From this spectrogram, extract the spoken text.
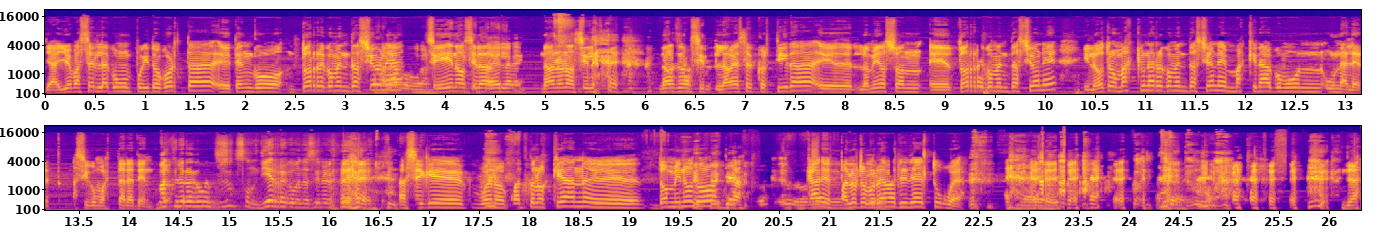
Ya, yo para hacerla como un poquito corta, eh, tengo dos recomendaciones. Pues. Sí, no, si la, no, no, no, si la, no, no, si la voy a hacer cortita. eh, lo mío son eh, dos recomendaciones y lo otro, más que una recomendación, es más que nada como un, un alert, así como estar atento. Más que una recomendación, son 10 recomendaciones. Así que, bueno, ¿cuánto nos quedan? Eh, dos minutos, ya. Cada vez para el otro programa te tiras tu wea. Ya.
